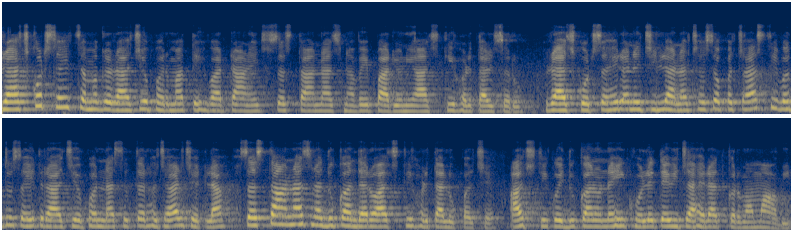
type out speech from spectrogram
રાજકોટ સહિત સમગ્ર રાજ્યભરમાં તહેવાર ટાણે જ સસ્તા અનાજના વેપારીઓની આજથી હડતાલ શરૂ. રાજકોટ શહેર અને જિલ્લાના છસો પચાસથી વધુ સહિત રાજ્યભરના સત્તર હજાર જેટલા સસ્તા અનાજના દુકાનદારો આજથી હડતાલ ઉપર છે. આજથી કોઈ દુકાનો નહીં ખોલે તેવી જાહેરાત કરવામાં આવી.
